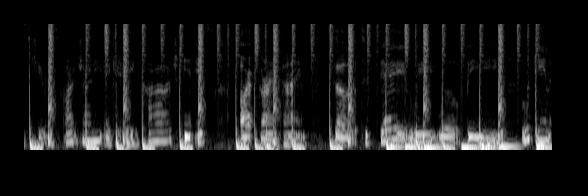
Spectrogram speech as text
is Keria's Art Journey, aka Kaj, and it's Art Grind Time. So, today we will be looking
